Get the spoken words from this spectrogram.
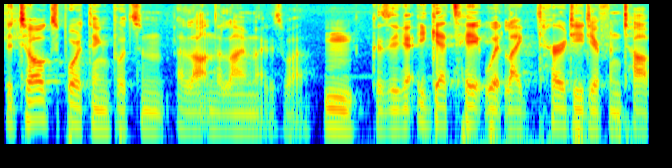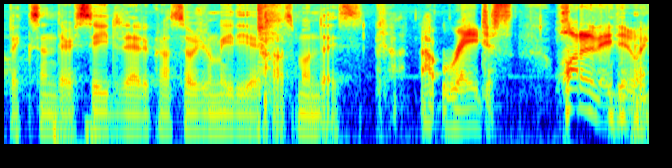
The talk sport thing puts him a lot in the limelight as well. Hmm. Because he, he gets hit with like 30 different topics and they're seeded out across social media across Mondays. God, outrageous. What are they doing?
